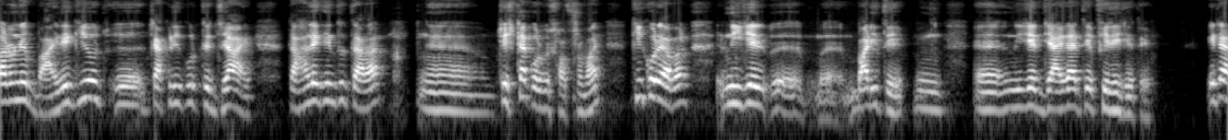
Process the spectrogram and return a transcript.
কারণে বাইরে গিয়েও চাকরি করতে যায়, তাহলে কিন্তু তারা চেষ্টা করবে সবসময়। কি করে আবার নিজের বাড়িতে নিজের জায়গাতে ফিরে যেতে? এটা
